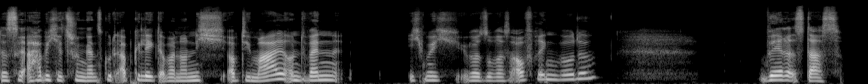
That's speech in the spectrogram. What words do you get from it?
das habe ich jetzt schon ganz gut abgelegt, aber noch nicht optimal. Und wenn ich mich über sowas aufregen würde, wäre es das.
